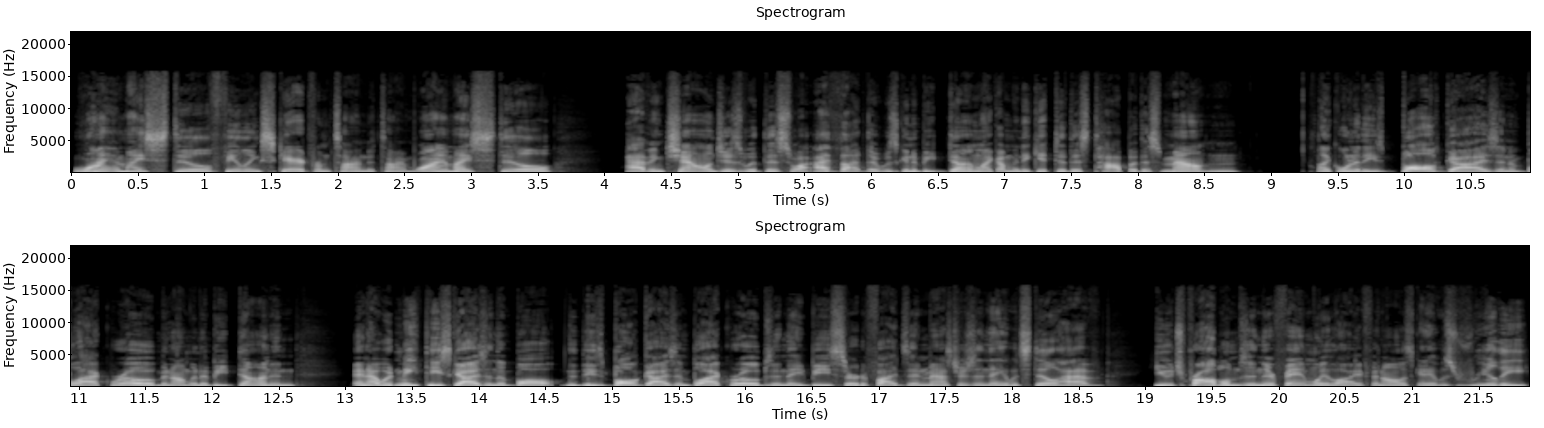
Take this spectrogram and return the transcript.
why am I still feeling scared from time to time? Why am I still having challenges with this? Why I thought that was going to be done. Like I'm going to get to this top of this mountain, like one of these bald guys in a black robe, and I'm going to be done. And and I would meet these guys in the ball, these bald guys in black robes, and they'd be certified Zen masters, and they would still have huge problems in their family life and all this. And it was really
